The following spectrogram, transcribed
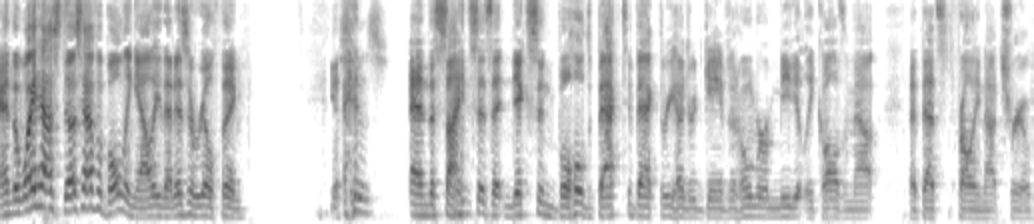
And the White House does have a bowling alley. That is a real thing. Yes, it is and the sign says that Nixon bowled back to back 300 games, and Homer immediately calls him out that that's probably not true.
